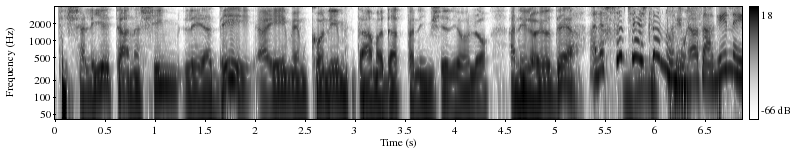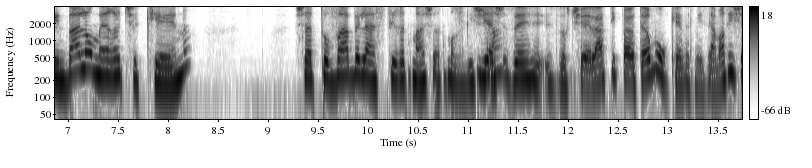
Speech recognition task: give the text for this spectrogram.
תשאלי את האנשים לידי, האם הם קונים את העמדת פנים שלי או לא. אני לא יודע. אני חושבת שיש לנו מבחינת- מושג. הנה, ענבל אומרת שכן, שאת טובה בלהסתיר את מה שאת מרגישה. יש, זה, זאת שאלה טיפה יותר מורכבת מזה. אמרתי ש...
